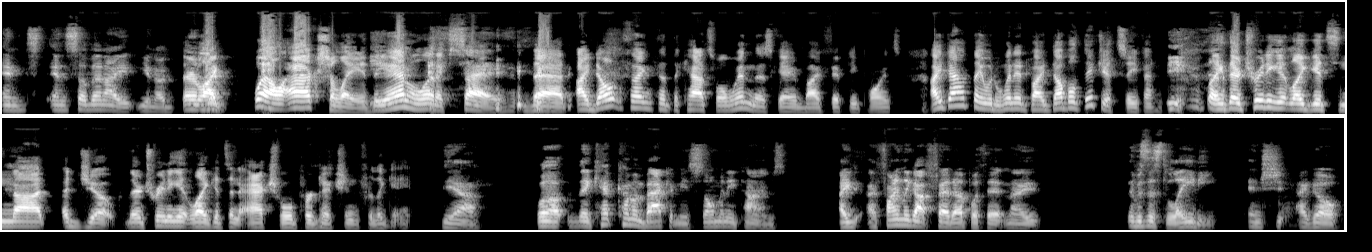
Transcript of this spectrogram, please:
and and so then I, you know, They're like, well, actually, the analytics say that I don't think that the Cats will win this game by 50 points. I doubt they would win it by double digits, even. yeah, Like, they're treating it like it's not a joke. They're treating it like it's an actual prediction for the game. Yeah. Well, they kept coming back at me so many times. I I finally got fed up with it, and I it was this lady, and she I go,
